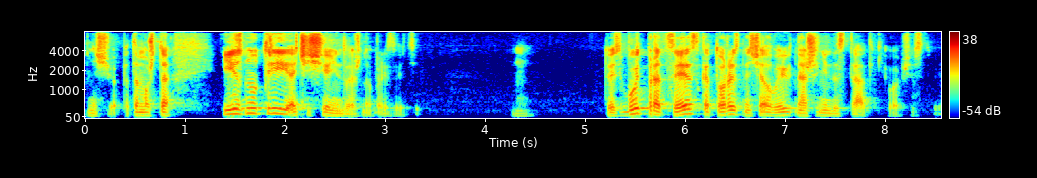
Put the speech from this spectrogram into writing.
Ничего. Потому что изнутри очищение должно произойти. То есть будет процесс, который сначала выявит наши недостатки в обществе.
